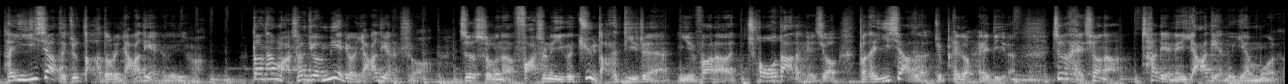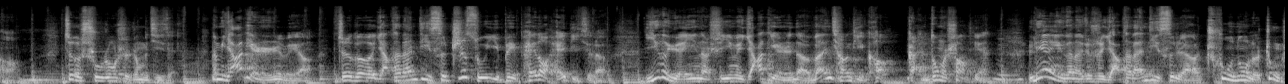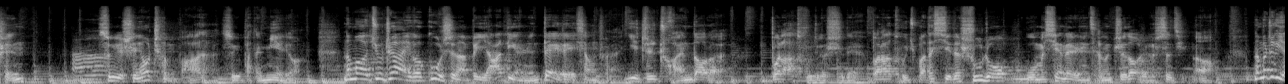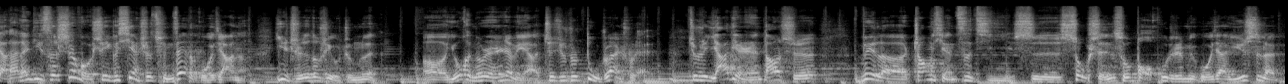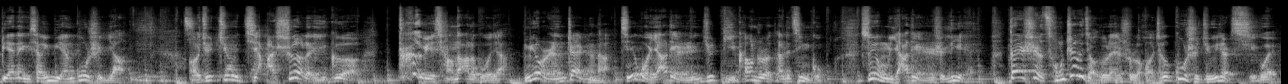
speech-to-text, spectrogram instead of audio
他一下子就打到了雅典这个地方。当他马上就要灭掉雅典的时候，这时候呢，发生了一个巨大的地震，引发了超大的海啸，把它一下子就拍到海底了。这个海啸呢，差点连雅典都淹没了啊！这个书中是这么记载。那么雅典人认为啊，这个亚特兰蒂斯之所以被拍到海底去了，一个原因呢，是因为雅典人的顽强抵抗感动了上天；另一个呢，就是亚特兰蒂斯人啊触怒了众神。啊，所以神要惩罚他，所以把他灭掉了。那么就这样一个故事呢，被雅典人代代相传，一直传到了柏拉图这个时代。柏拉图就把它写在书中，我们现代人才能知道这个事情啊。那么这个亚特兰蒂斯是否是一个现实存在的国家呢？一直都是有争论的。呃，有很多人认为啊，这就是杜撰出来的，就是雅典人当时。为了彰显自己是受神所保护的这么一个国家，于是呢编了一个像寓言故事一样，啊，就就假设了一个特别强大的国家，没有人战胜他，结果雅典人就抵抗住了他的进攻，所以我们雅典人是厉害。但是从这个角度来说的话，这个故事就有点奇怪，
